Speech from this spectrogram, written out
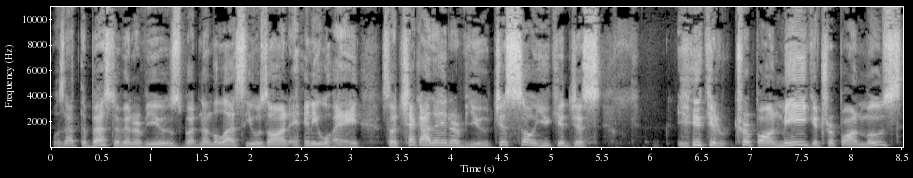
was not the best of interviews, but nonetheless, he was on anyway. So check out the interview just so you could just, you could trip on me, you could trip on Moose.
